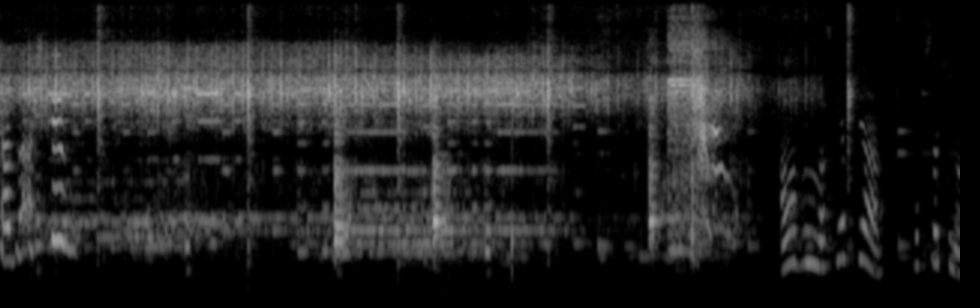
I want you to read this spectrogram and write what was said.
kazandım. Ama bunu nasıl yapacağım? Çok saçma.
